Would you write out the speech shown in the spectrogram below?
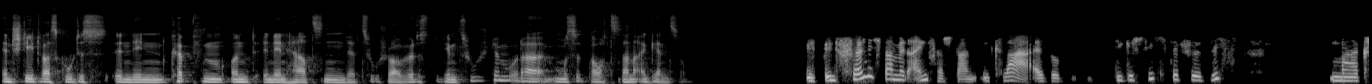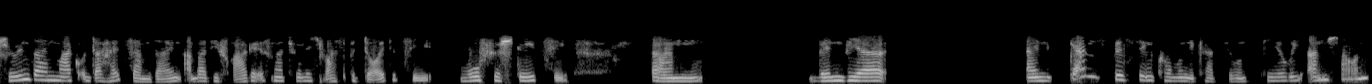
entsteht was Gutes in den Köpfen und in den Herzen der Zuschauer. Würdest du dem zustimmen oder braucht es da eine Ergänzung? Ich bin völlig damit einverstanden, klar. Also die Geschichte für sich mag schön sein, mag unterhaltsam sein, aber die Frage ist natürlich, was bedeutet sie, wofür steht sie? Ähm, wenn wir ein ganz bisschen Kommunikationstheorie anschauen.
